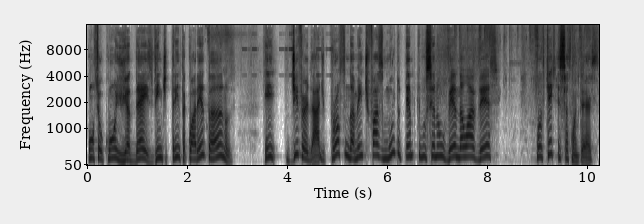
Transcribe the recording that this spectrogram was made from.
com seu cônjuge há 10, 20, 30, 40 anos e de verdade, profundamente, faz muito tempo que você não vê, não a vê. Por que, que isso acontece?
